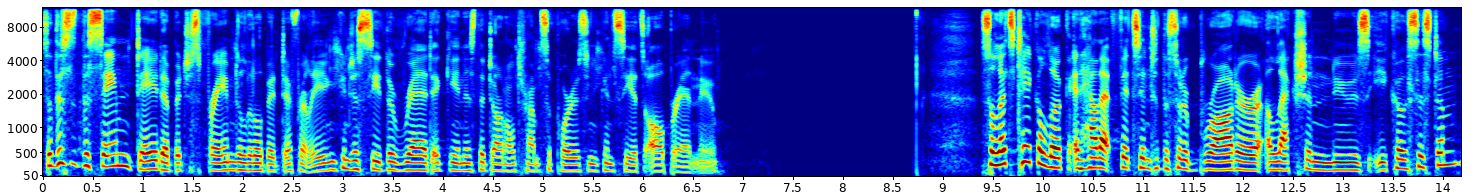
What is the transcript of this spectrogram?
So this is the same data, but just framed a little bit differently. You can just see the red, again, is the Donald Trump supporters, and you can see it's all brand new. So let's take a look at how that fits into the sort of broader election news ecosystem.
